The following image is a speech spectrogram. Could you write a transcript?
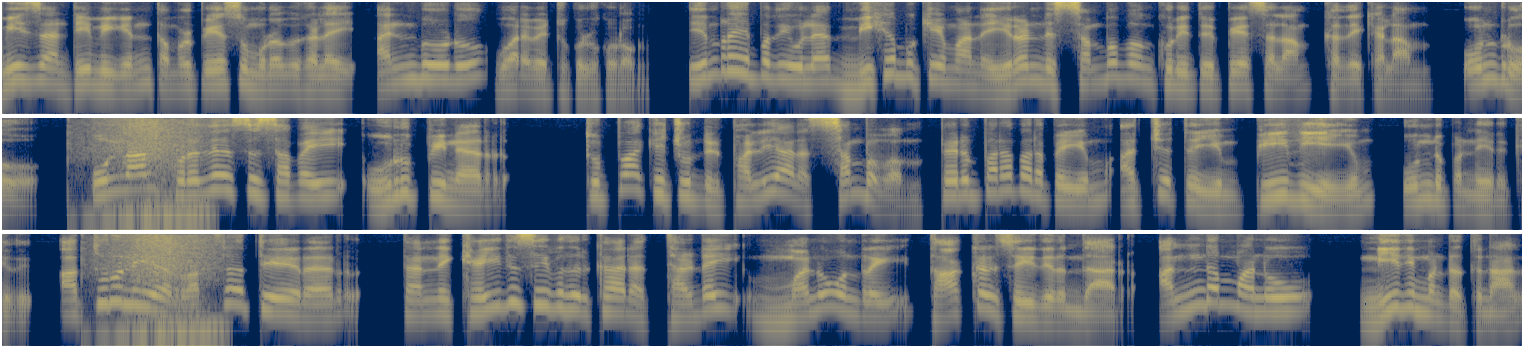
மீசான் டிவியின் தமிழ் பேசும் உறவுகளை அன்போடு வரவேற்றுக் கொள்கிறோம். இன்றைய பதிவுல மிக முக்கியமான இரண்டு சம்பவம் குறித்து பேசலாம் கதைக்கலாம். ஒன்று முன்னாள் பிரதேச சபை உறுப்பினர் துப்பாக்கிச் சூட்டில் பலியான சம்பவம் பெரும் பரபரப்பையும் அச்சத்தையும் பீதியையும் உண்டு பண்ணியிருக்குது. அத்துருளிய ரத்ன தேரர் தன்னை கைது செய்வதற்கான தடை மனு ஒன்றை தாக்கல் செய்திருந்தார். அந்த மனு நீதிமன்றத்தினால்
